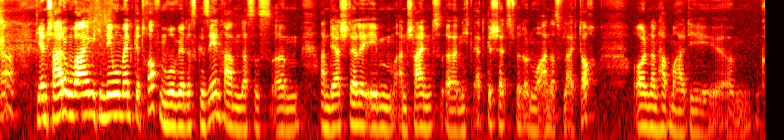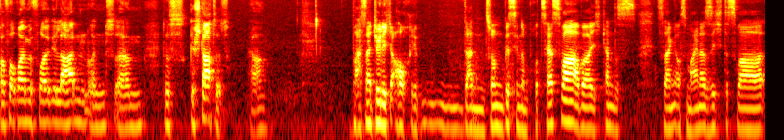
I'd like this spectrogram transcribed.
Ja, die Entscheidung war eigentlich in dem Moment getroffen, wo wir das gesehen haben, dass es ähm, an der Stelle eben anscheinend äh, nicht wertgeschätzt wird und woanders vielleicht doch. Und dann haben wir halt die ähm, Kofferräume vollgeladen und ähm, das gestartet. Ja. Was natürlich auch dann schon ein bisschen ein Prozess war, aber ich kann das sagen aus meiner Sicht, das war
